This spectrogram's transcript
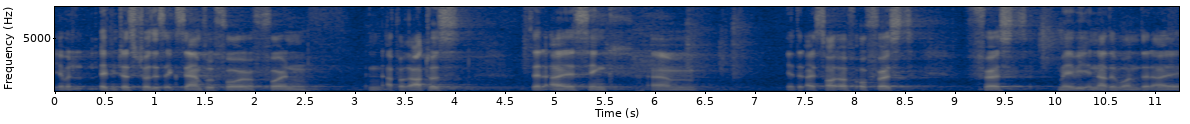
yeah, but let me just show this example for for an, an apparatus that I think um, yeah, that I thought of. Or first, first maybe another one that I.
